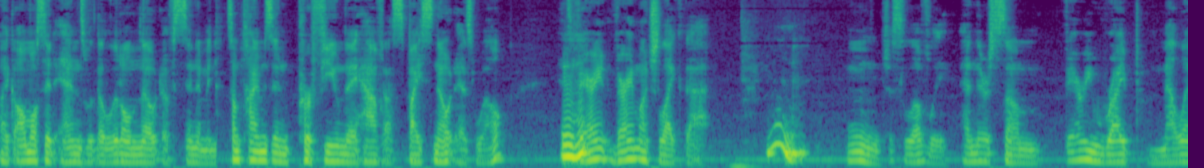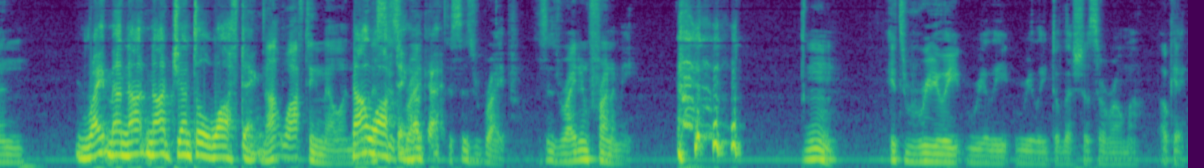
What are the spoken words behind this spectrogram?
Like almost it ends with a little note of cinnamon. Sometimes in perfume they have a spice note as well. It's Mhm. very very much like that. Hmm. Mm, just lovely. And there's some very ripe melon, ma- not not gentle wafting. not wafting melon. Not this wafting, Is ripe. okay. This is ripe. This is right in front of me. mm. It's really, really, really delicious aroma. Okay,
